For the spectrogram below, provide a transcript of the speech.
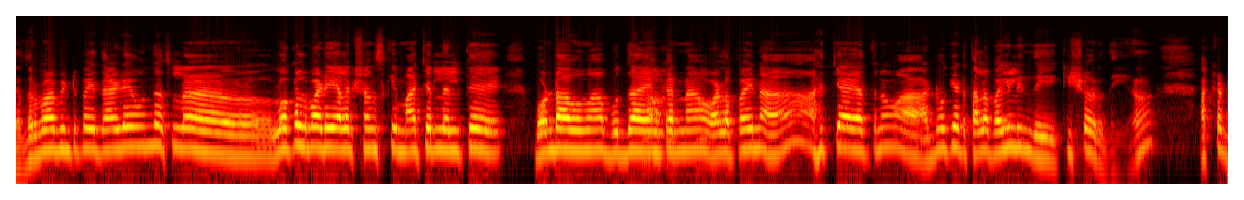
చంద్రబాబు ఇంటిపై దాడే ఉంది అసలు. లోకల్ బాడీ ఎలక్షన్స్కి మాచర్లు వెళ్తే బొండావమ బుద్ధ ఎంకన్న వాళ్ళపైన హత్యాయత్నం ఆ అడ్వకేట్ తల పగిలింది కిషోర్ది. అక్కడ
